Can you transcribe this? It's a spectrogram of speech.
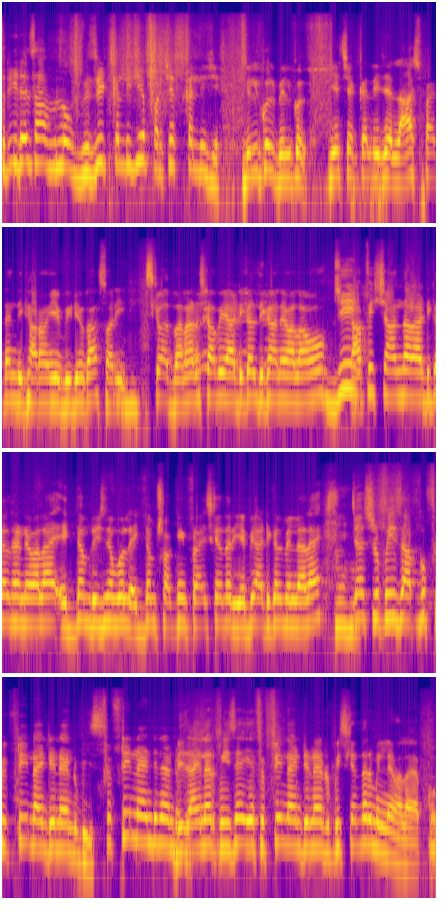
थ्री डेज़ आप लोग विज़िट कर लीजिए परचेस कर लीजिए। बिल्कुल बिल्कुल। ये चेक कर लीजिए। लास्ट पैटर्न दिखा रहा हूँ ये वीडियो का। सॉरी इसके बाद बनारस का भी आर्टिकल दिखाने वाला हूँ। जी। काफ़ी शानदार आर्टिकल रहने वाला है। एकदम रीजनेबल एकदम शॉकिंग प्राइस के अंदर ये भी आर्टिकल मिलने वाला है। जस्ट रुपीज़ आपको fifteen ninety nine rupees fifteen ninety nine designer piece है। ये फिफ्टीन नाइनटी नाइन रुपीज़ के अंदर मिलने वाला है आपको।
